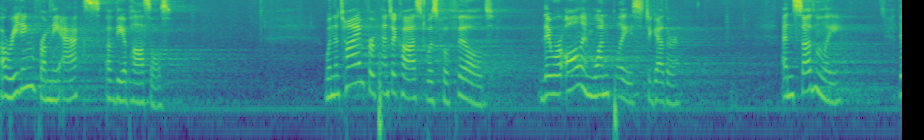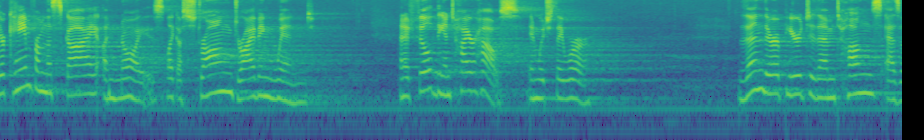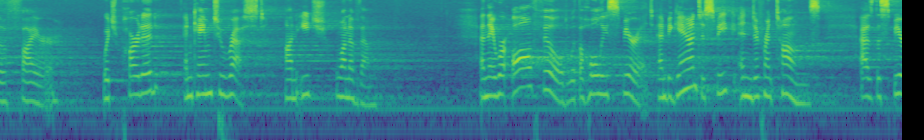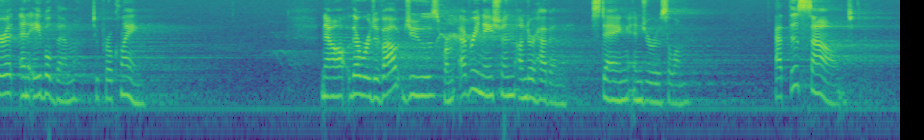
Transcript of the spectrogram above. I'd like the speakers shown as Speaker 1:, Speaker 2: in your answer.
Speaker 1: A reading from the Acts of the Apostles. When the time for Pentecost was fulfilled, they were all in one place together. And suddenly, there came from the sky a noise like a strong driving wind, and it filled the entire house in which they were. Then there appeared to them tongues as of fire, which parted and came to rest on each one of them. And they were all filled with the Holy Spirit and began to speak in different tongues as the Spirit enabled them to proclaim. Now, there were devout Jews from every nation under heaven staying in Jerusalem. At this sound,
